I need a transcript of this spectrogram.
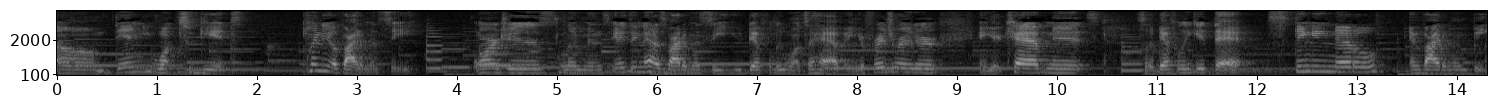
Um, then you want to get plenty of vitamin C. Oranges, lemons, anything that has vitamin C, you definitely want to have in your refrigerator, in your cabinets. So definitely get that. Stinging nettle and vitamin B.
